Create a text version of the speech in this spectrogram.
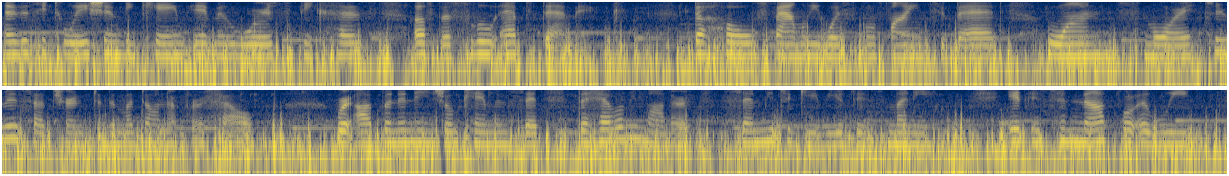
and the situation became even worse because of the flu epidemic. The whole family was confined to bed. Once more, Teresa turned to the Madonna for help. Whereupon an angel came and said, The Heavenly Mother sent me to give you this money. It is enough for a week's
